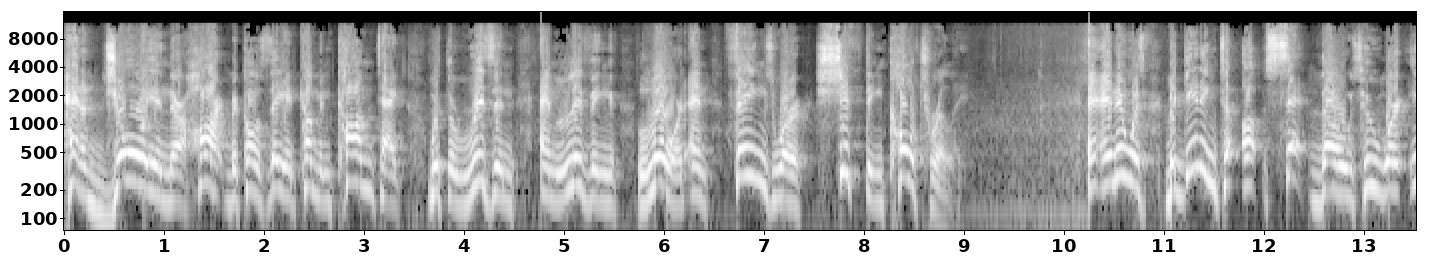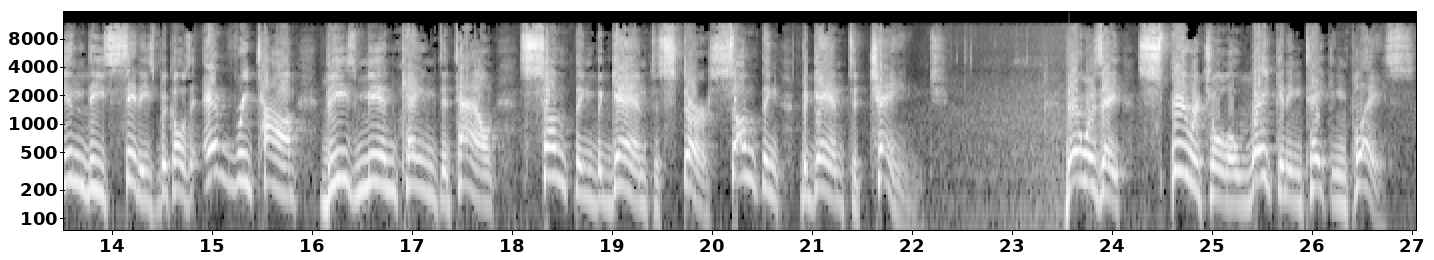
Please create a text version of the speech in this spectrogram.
had a joy in their heart because they had come in contact with the risen and living Lord. And things were shifting culturally. And it was beginning to upset those who were in these cities because every time these men came to town, something began to stir, something began to change. There was a spiritual awakening taking place.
